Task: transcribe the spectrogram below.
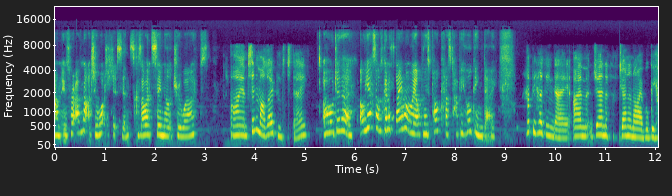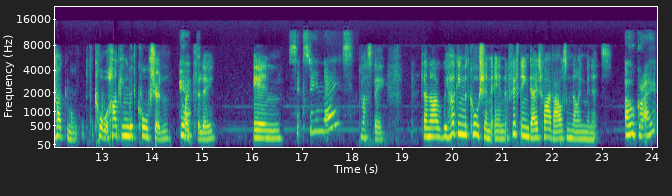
And it was, I've not actually watched it since because I went to see Military Wives. I am cinemas open today. Oh, do they? Oh, yes, I was going to say when we open this podcast, Happy Hugging Day. Happy hugging day. I'm Jen. Jen and I will be hugging, cool, hugging with caution. Yeah. Hopefully, in 16 days? must be. Jen and I will be hugging with caution in 15 days, five hours, and nine minutes. Oh, great.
